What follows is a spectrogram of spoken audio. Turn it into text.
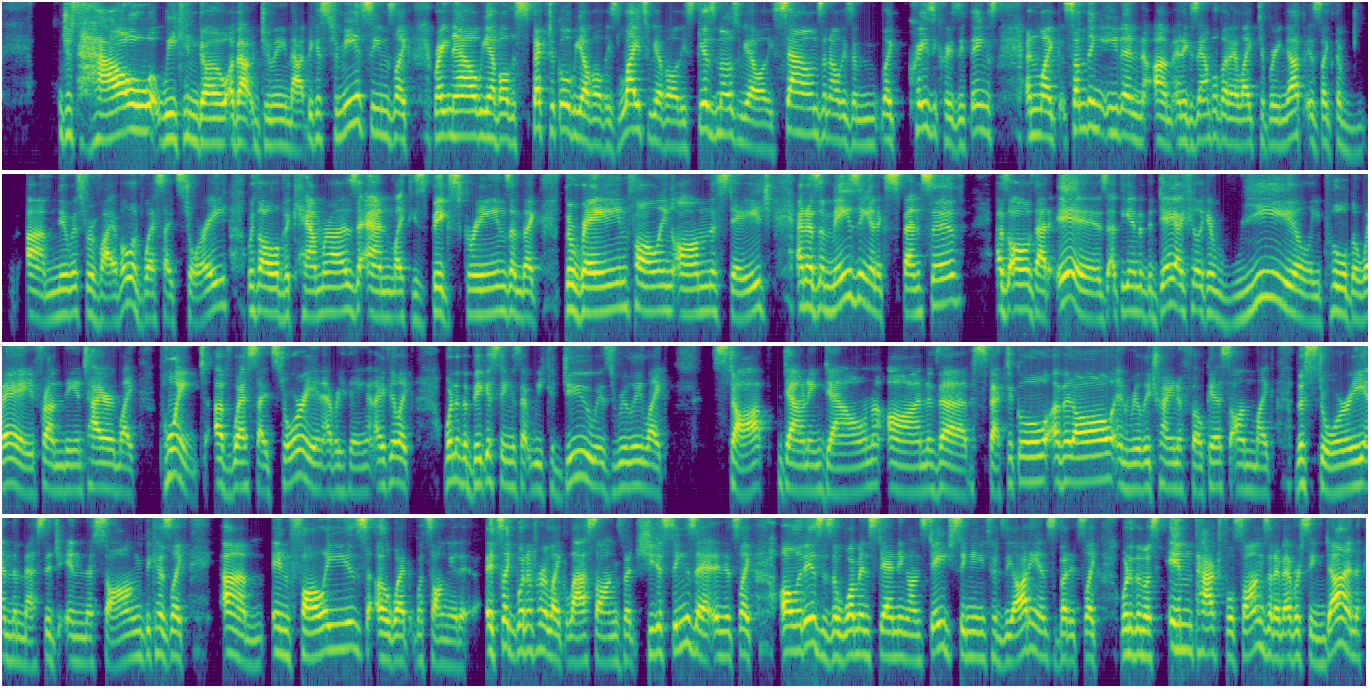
just how we can go about doing that. Because to me it seems like right now we have all this spectacle we have all these lights we have all these gizmos we have all these sounds and all these um, like crazy crazy things. And like something even um, an example that i like to bring up is like the um, newest revival of west side story with all of the cameras and like these big screens and like the rain falling on the stage. And as amazing and expensive as all of that is at the end of the day i feel like it really pulled away from the entire like point of west side story and everything. And i feel like one of the biggest things that we could do is really like stop downing down on the spectacle of it all and really trying to focus on like the story and the message in the song because like um in follies oh what what song it is it's like one of her like last songs but she just sings it and it's like all it is is a woman standing on stage singing to the audience but it's like one of the most impactful songs that i've ever seen done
